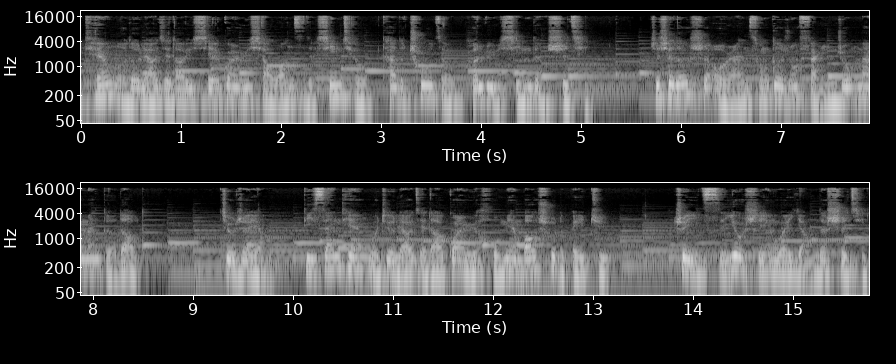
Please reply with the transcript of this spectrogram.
每天我都了解到一些关于小王子的星球、他的出走和旅行等事情，这些都是偶然从各种反应中慢慢得到的。就这样，第三天我就了解到关于猴面包树的悲剧，这一次又是因为羊的事情。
